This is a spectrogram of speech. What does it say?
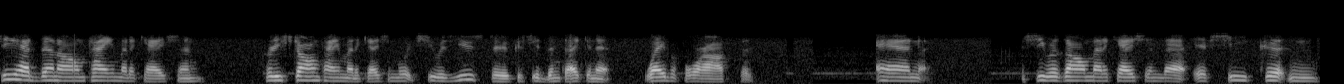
She had been on pain medication, pretty strong pain medication, which she was used to because she'd been taking it way before hospice. And she was on medication that if she couldn't,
